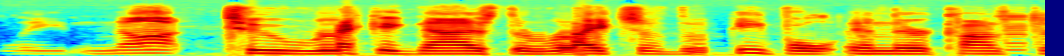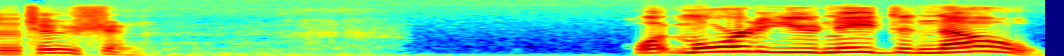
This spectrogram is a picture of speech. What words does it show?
not to recognize the rights of the people in their constitution. What more do you need to know?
